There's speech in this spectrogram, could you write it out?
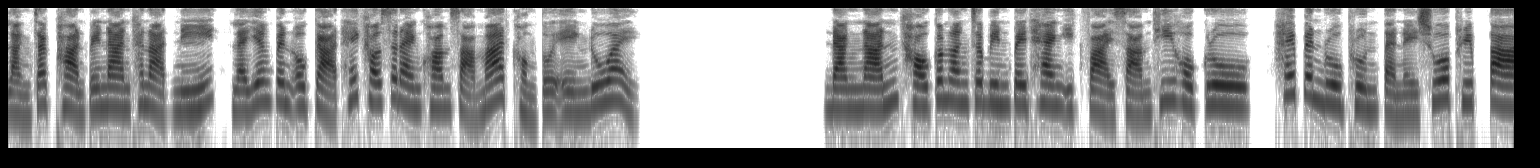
หลังจากผ่านไปนานขนาดนี้ และยังเป็นโอกาสให้เขาแสดงความสามารถของตัวเองด้วย ดังนั้นเขากำลังจะบินไปแทงอีกฝ่ายสามที่หกรู ให้เป็นรูพรุนแต่ในชั่วพริบตา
